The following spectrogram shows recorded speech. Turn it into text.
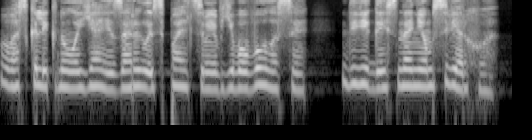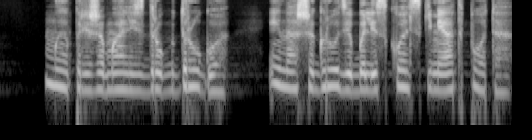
Воскликнула я и зарылась пальцами в его волосы, двигаясь на нем сверху. Мы прижимались друг к другу, и наши груди были скользкими от пота.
